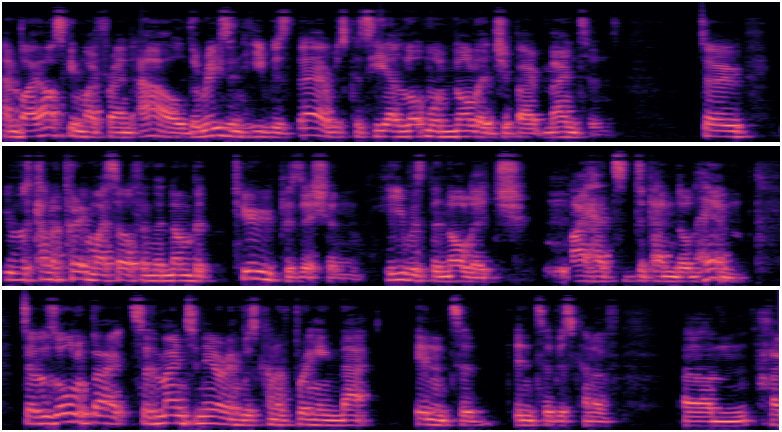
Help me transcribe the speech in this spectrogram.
And by asking my friend Al, the reason he was there was because he had a lot more knowledge about mountains. So it was kind of putting myself in the number two position. He was the knowledge. I had to depend on him. So it was all about. So the mountaineering was kind of bringing that into into this kind of um, how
